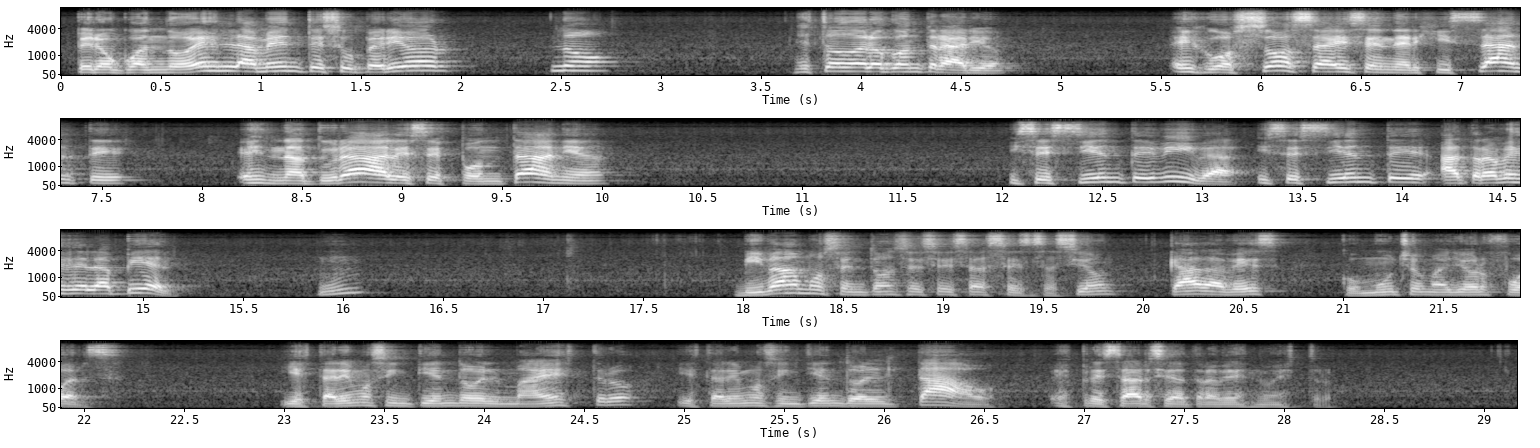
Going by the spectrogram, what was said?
Pero cuando es la mente superior, no. Es todo lo contrario. Es gozosa, es energizante, es natural, es espontánea. Y se siente viva y se siente a través de la piel. ¿Mm? Vivamos entonces esa sensación cada vez con mucho mayor fuerza. Y estaremos sintiendo el maestro y estaremos sintiendo el Tao expresarse a través nuestro.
